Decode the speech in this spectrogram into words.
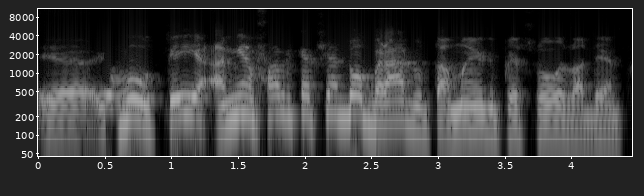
É, eu voltei, a minha fábrica tinha dobrado o tamanho de pessoas lá dentro.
